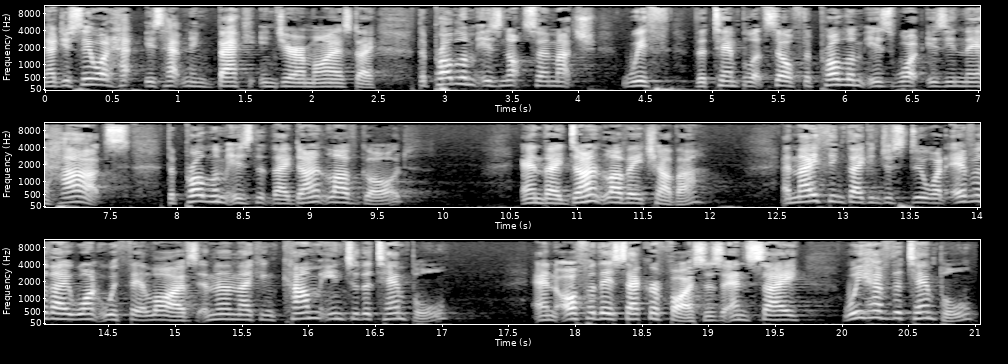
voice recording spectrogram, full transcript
Now, do you see what ha- is happening back in Jeremiah's day? The problem is not so much with the temple itself. The problem is what is in their hearts. The problem is that they don't love God and they don't love each other and they think they can just do whatever they want with their lives and then they can come into the temple and offer their sacrifices and say, we have the temple,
